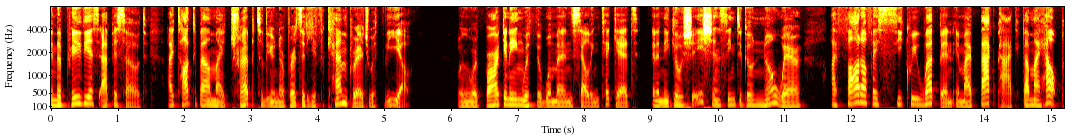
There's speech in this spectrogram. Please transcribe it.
In the previous episode, I talked about my trip to the University of Cambridge with Leo. When we were bargaining with the woman selling tickets and the negotiation seemed to go nowhere, I thought of a secret weapon in my backpack that might help.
